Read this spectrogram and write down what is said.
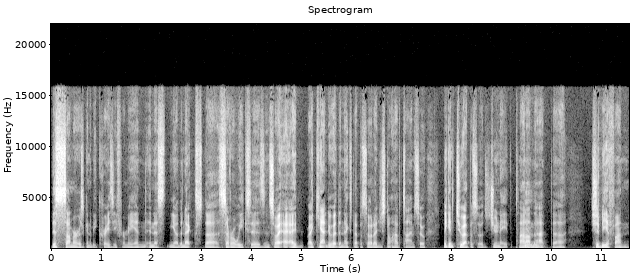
this summer is going to be crazy for me, and and this you know the next uh, several weeks is, and so I, I I can't do it the next episode. I just don't have time. So thinking two episodes, June 8th. Plan on Mhm. that. Uh, should be a fun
